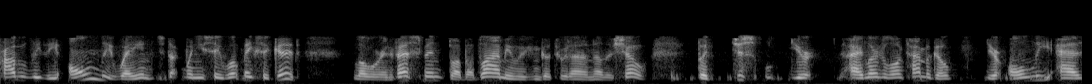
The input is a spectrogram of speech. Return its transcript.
probably the only way. And when you say what makes it good, lower investment, blah blah blah. I mean, we can go through it on another show, but just you're. I learned a long time ago. You're only as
